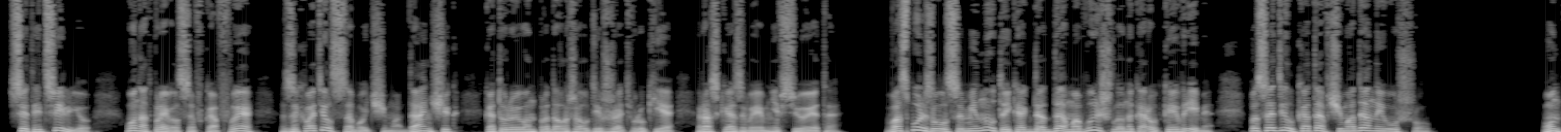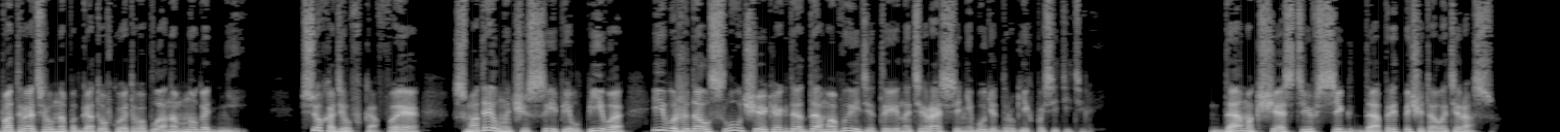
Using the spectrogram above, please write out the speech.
С этой целью он отправился в кафе, захватил с собой чемоданчик, который он продолжал держать в руке, рассказывая мне все это, Воспользовался минутой, когда дама вышла на короткое время, посадил кота в чемодан и ушел. Он потратил на подготовку этого плана много дней. Все ходил в кафе, смотрел на часы, пил пиво и выжидал случая, когда дама выйдет и на террасе не будет других посетителей. Дама, к счастью, всегда предпочитала террасу.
